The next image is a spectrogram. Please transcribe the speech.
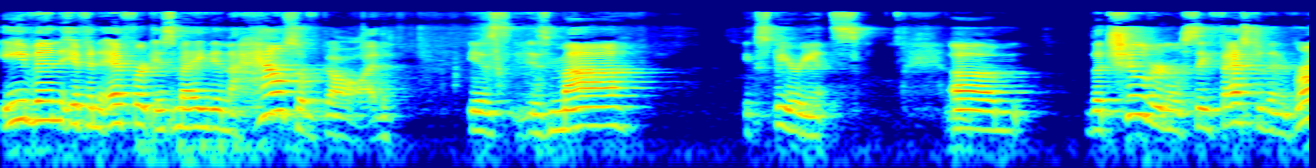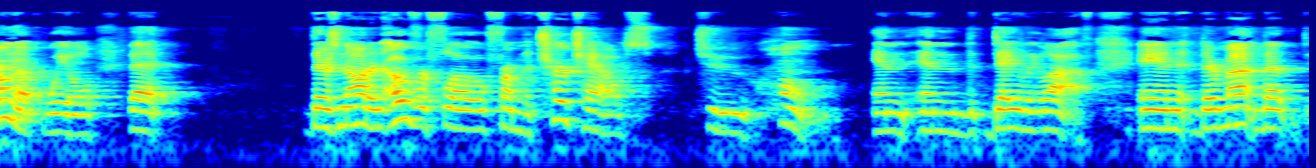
Even if an effort is made in the house of God, is is my experience. Um, the children will see faster than a grown up will that there's not an overflow from the church house to home and and daily life. And there might that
